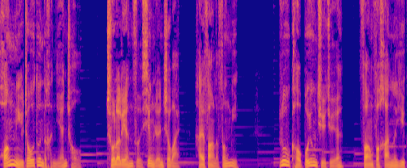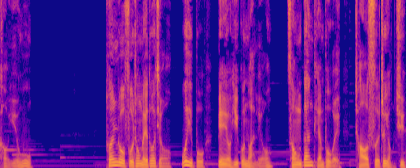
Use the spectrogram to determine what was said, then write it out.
黄米粥炖得很粘稠，除了莲子、杏仁之外，还放了蜂蜜，入口不用咀嚼，仿佛含了一口云雾。吞入腹中没多久，胃部便有一股暖流从丹田部位朝四肢涌去。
